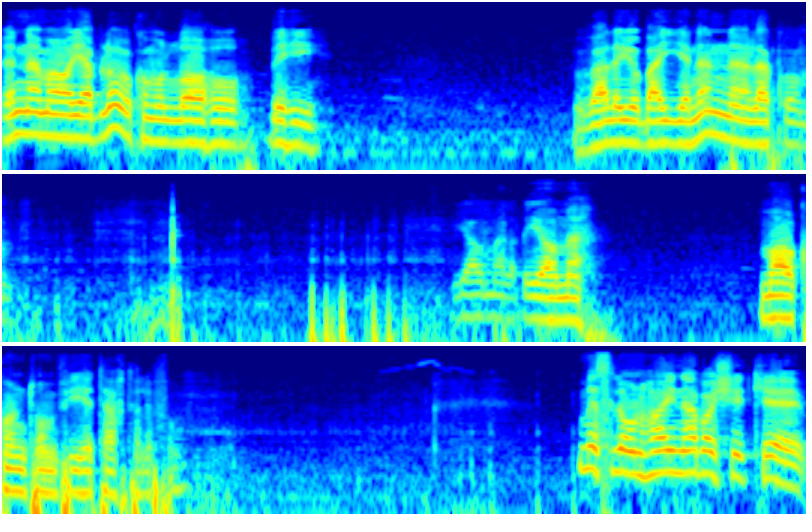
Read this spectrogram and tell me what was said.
إنما يبلوكم الله به وليبينن لكم یوم القیامه ما کنتم فیه تختلفون مثل اونهایی نباشید که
